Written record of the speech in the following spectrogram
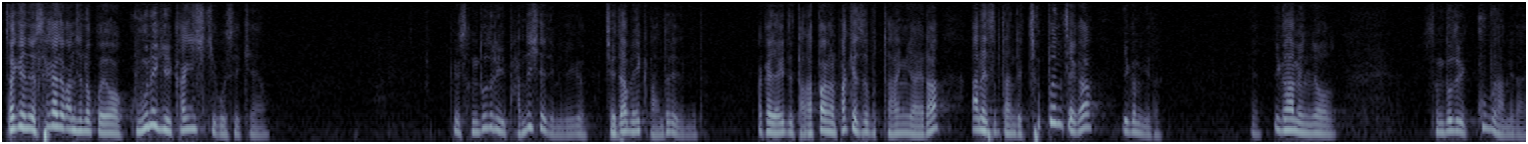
자기 현장에 세 가지 앉혀놓고요. 구원의 길 각인시키고 있어요. 그 성도들이 반드시 해야 됩니다. 이거 제자분 이렇게 만들어야 됩니다. 아까 얘기했듯 다락방을 밖에서부터 하는 게 아니라 안에서부터 하는데 첫 번째가 이겁니다. 예, 이거 하면요. 성도들이 구분합니다.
